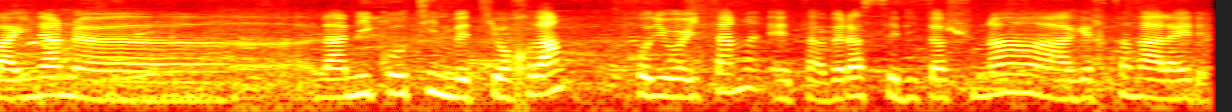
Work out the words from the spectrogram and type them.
baina la nikotin beti hor da, prodioetan, eta beraz zeritasuna agertzen da ala ere.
